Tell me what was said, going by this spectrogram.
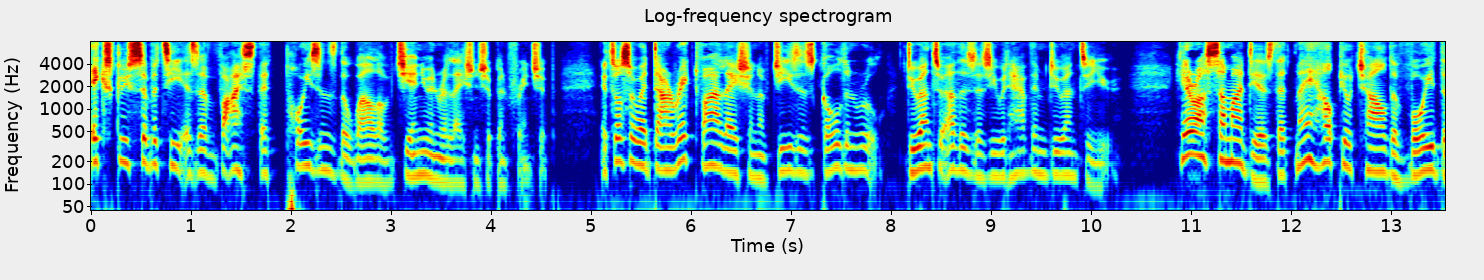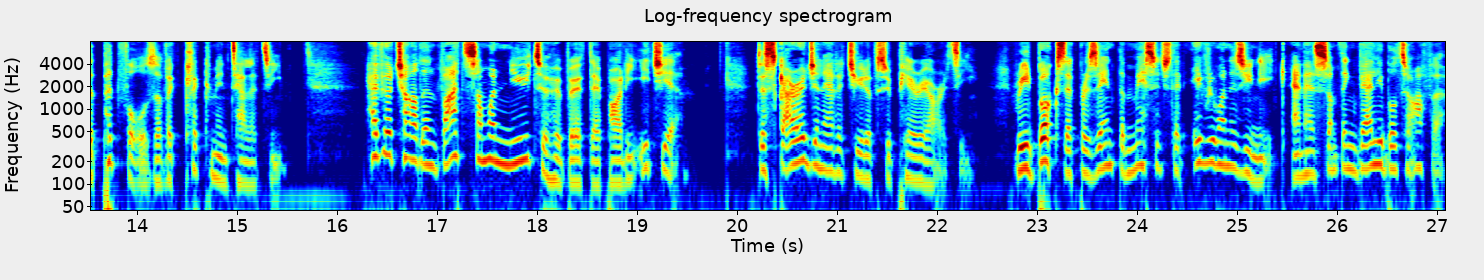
Exclusivity is a vice that poisons the well of genuine relationship and friendship. It's also a direct violation of Jesus' golden rule do unto others as you would have them do unto you. Here are some ideas that may help your child avoid the pitfalls of a clique mentality. Have your child invite someone new to her birthday party each year. Discourage an attitude of superiority. Read books that present the message that everyone is unique and has something valuable to offer.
